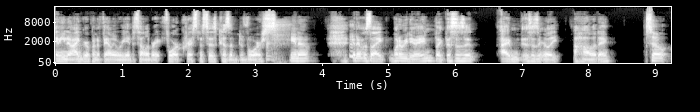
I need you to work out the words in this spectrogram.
and you know, I grew up in a family where you had to celebrate four Christmases because of divorce, you know? and it was like, what are we doing? Like, this isn't, I'm, this isn't really a holiday. So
